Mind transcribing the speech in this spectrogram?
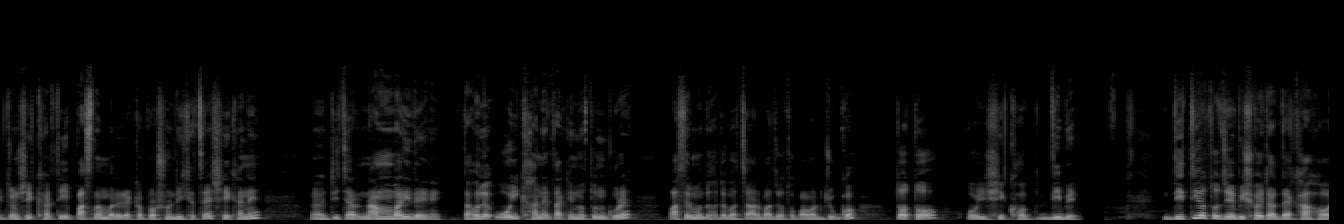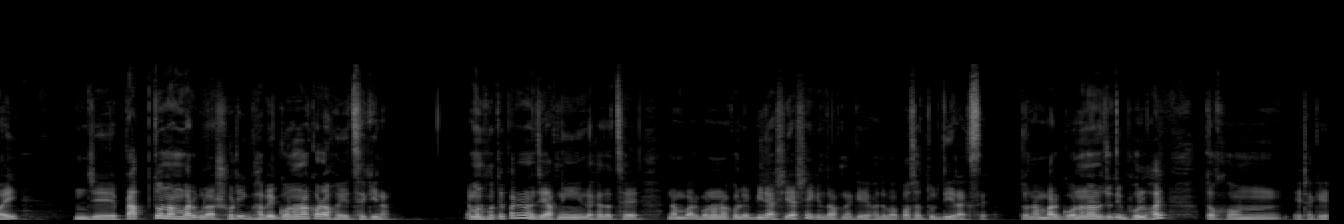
একজন শিক্ষার্থী পাঁচ নাম্বারের একটা প্রশ্ন লিখেছে, সেখানে টিচার নাম্বারই দেয় নাই তাহলে ওইখানে তাকে নতুন করে পাঁচের মধ্যে হয়তো বা চার বা যত পাওয়ার যোগ্য, তত ওই শিক্ষক দিবে। দ্বিতীয়ত যে বিষয়টা দেখা হয় যে প্রাপ্ত নাম্বারগুলো সঠিকভাবে গণনা করা হয়েছে কি না এমন হতে পারে না যে আপনি দেখা যাচ্ছে নাম্বার গণনা করলে বিরাশি আসে, কিন্তু আপনাকে হয়তো বা পঁচাত্তর দিয়ে রাখছে। তো নাম্বার গণনার যদি ভুল হয়, তখন এটাকে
